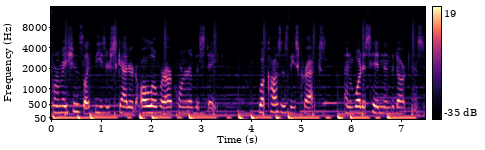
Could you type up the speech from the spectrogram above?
Formations like these are scattered all over our corner of the state. What causes these cracks, and what is hidden in the darkness?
